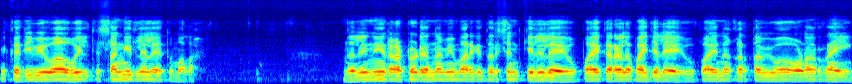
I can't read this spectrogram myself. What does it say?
कधी विवाह होईल ते सांगितलेलं आहे तुम्हाला. नलिनी राठोड यांना मी मार्गदर्शन केलेलं आहे उपाय करायला पाहिजे आहे. उपाय न करता विवाह होणार नाही.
